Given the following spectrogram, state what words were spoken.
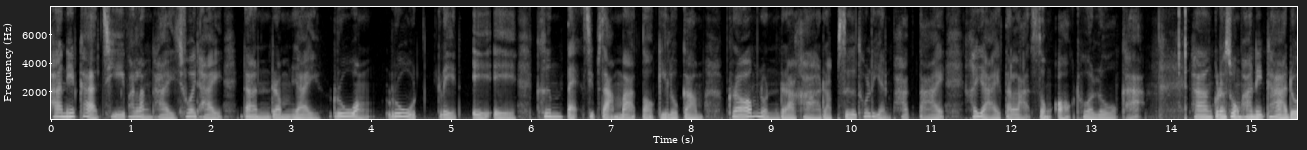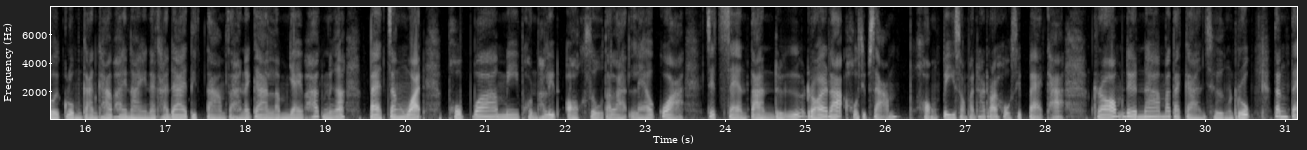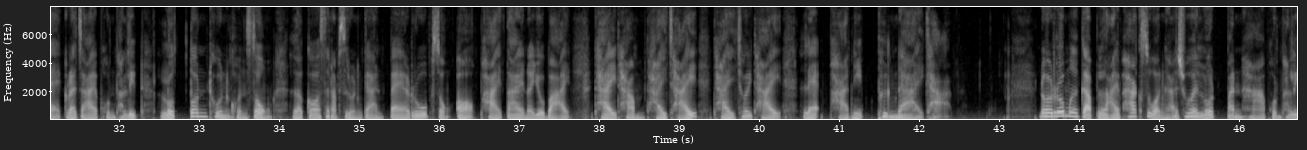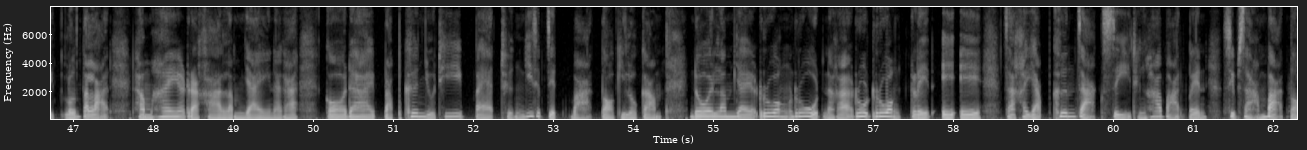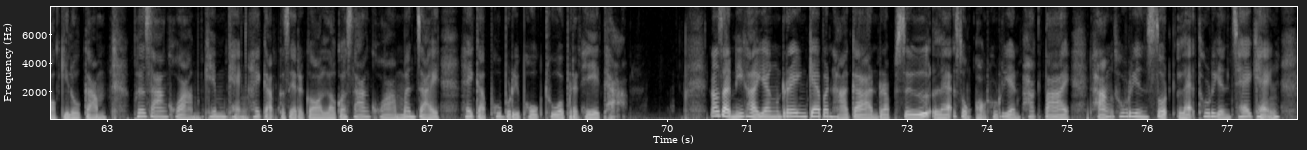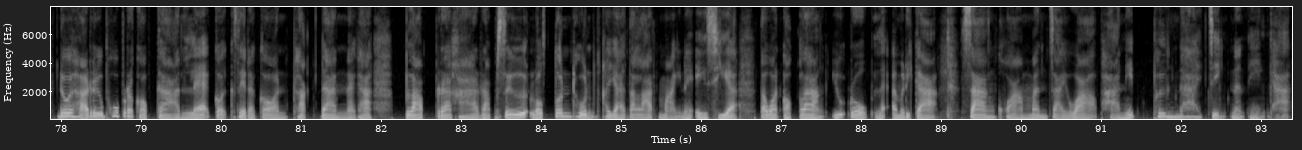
พาณิชย์ค่ะ ชี้พลังไทยช่วยไทย ดันรำไยร่วง รูดเกรด AA ขึ้นแตะ 13 บาทต่อกิโลกรัม พร้อมหนุนราคารับซื้อทุเรียนภาคใต้ ขยายตลาดส่งออกทั่วโลกค่ะทางกระทรวงพาณิชย์ค่ะ โดยกลุ่มการค้าภายในนะคะ ได้ติดตามสถานการณ์ลำไยภาคเหนือ 8 จังหวัด พบว่ามีผลผลิตออกสู่ตลาดแล้วกว่า 700,000ตันหรือร้อยละ 63 ของปี 2568 ค่ะ พร้อมเดินหน้ามาตรการเชิงรุก ตั้งแต่กระจายผลผลิตลดต้นทุนขนส่ง แล้วก็สนับสนุนการแปรรูปส่งออกภายใต้นโยบาย ไทยทำไทยใช้ ไทยช่วยไทย และพาณิชย์พึ่งได้ค่ะ โดยร่วมมือกับหลายภาคส่วนค่ะช่วยลดปัญหาผลผลิตล้นตลาดทำให้ราคาลำไยนะคะ ก็ได้ปรับขึ้นอยู่ที่ 8 ถึง 27 บาทต่อกิโลกรัม โดยลำไยร่วงรูดนะคะ รูดร่วงเกรด AA จะขยับขึ้นจาก 4 ถึง 5 บาทเป็น 13 บาทต่อกิโลกรัม เพื่อสร้างความเข้มแข็งให้กับเกษตรกร แล้วก็สร้างความมั่นใจให้กับผู้บริโภคทั่วประเทศค่ะ นอกจากนี้ค่ะยังเร่งแก้ปัญหาการรับซื้อและส่งออกทุเรียนภาคใต้ ทั้งทุเรียนสดและทุเรียนแช่แข็ง โดยหารือผู้ประกอบการและเกษตรกรผลักดันนะคะปรับราคารับซื้อลดต้นทุนขยายตลาดใหม่ในเอเชีย ตะวันออกกลางยุโรปและอเมริกา สร้างความมั่นใจว่าพาณิชย์พึ่งได้จริงนั่นเองค่ะ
